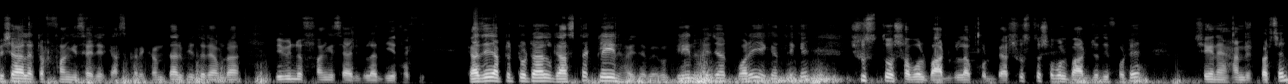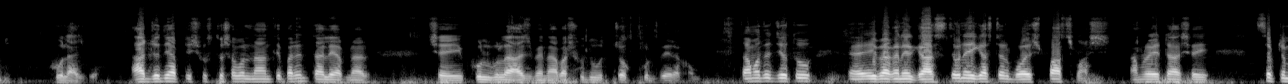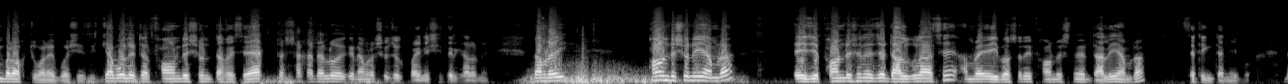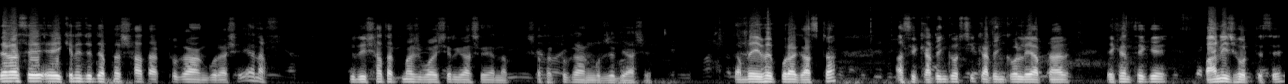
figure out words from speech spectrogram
বিশাল একটা ফাঙ্গিসাইডের কাজ করে, কারণ তার ভিতরে আমরা বিভিন্ন ফাঙ্গিসাইডগুলো দিয়ে থাকি। কাজে আপনার টোটাল গাছটা ক্লিন হয়ে যাবে এবং ক্লিন হয়ে যাওয়ার পরেই এখান থেকে সুস্থ সবল বাটগুলা ফুটবে। আর সুস্থ সবল বাট যদি ফোটে, সেখানে হান্ড্রেড পার্সেন্ট ফুল আসবে। আর যদি আপনি সুস্থ সবল না আনতে পারেন, তাহলে আপনার সেই ফুলগুলো আসবে না বা শুধু চোখ ফুটবে এরকম। তো আমাদের যেহেতু এই বাগানের গাছ, যেমন এই গাছটার বয়স পাঁচ মাস, আমরা এটা সেই সেপ্টেম্বর, অক্টোবরে বসিয়েছি। কেবল এটার ফাউন্ডেশনটা হয়েছে। একটা শাখা ডালও এখানে আমরা সুযোগ পাইনি শীতের কারণে। তো আমরা এই ফাউন্ডেশনেই আমরা এই যে ফাউন্ডেশনের যে ডালগুলো আছে, আমরা এই বছর এই ফাউন্ডেশনের ডালেই আমরা সেটিংটা নিব। দেখা যাচ্ছে এইখানে যদি আপনার সাত আট টুকা আঙ্গুর আসে এনাফ যদি সাত আট মাস বয়সের গাছে এনাফ সাত আট টুকা আঙ্গুর যদি আসে। তো আমরা এইভাবে পুরো গাছটা আজকে কাটিং করছি। কাটিং করলে আপনার এখান থেকে পানি ঝরতেছে।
